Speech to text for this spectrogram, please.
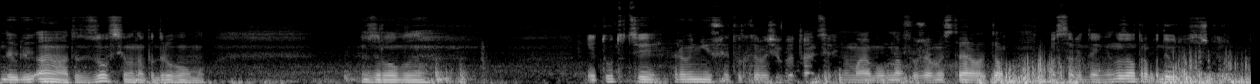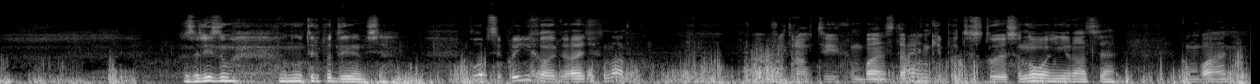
Дивлюсь. А, тут зовсім вона по-другому зроблена. І тут ці раніше, тут коротше питань немає, бо в нас вже ми стерли там посередині. Ну завтра подивлюся, ж кажу. Заліземо внутрь, подивимося. Хлопці приїхали, кажуть, надо. Вже треба ті комбайн старенький, протестується нова генерація комбайну.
